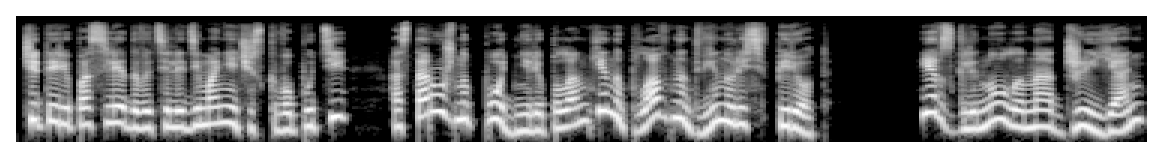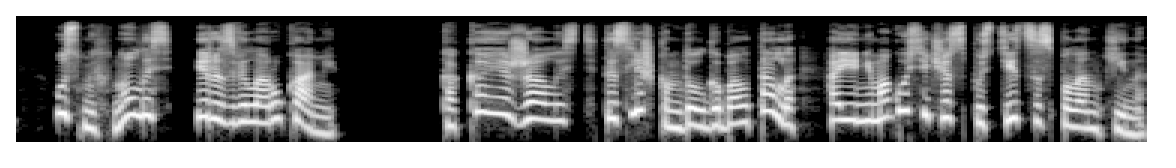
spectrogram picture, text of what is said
Четыре последователя демонического пути осторожно подняли паланкин и плавно двинулись вперед. Я взглянула на Джи Янь, усмехнулась и развела руками. «Какая жалость! Ты слишком долго болтала, а я не могу сейчас спуститься с паланкина».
